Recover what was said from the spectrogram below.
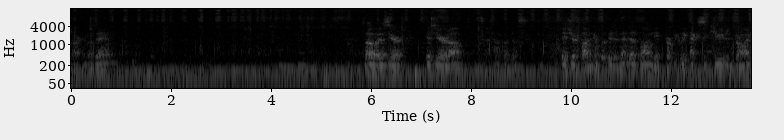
Darken those in. So is your, is your, uh, how this? Is your fun completely dependent upon the perfectly executed drawing?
